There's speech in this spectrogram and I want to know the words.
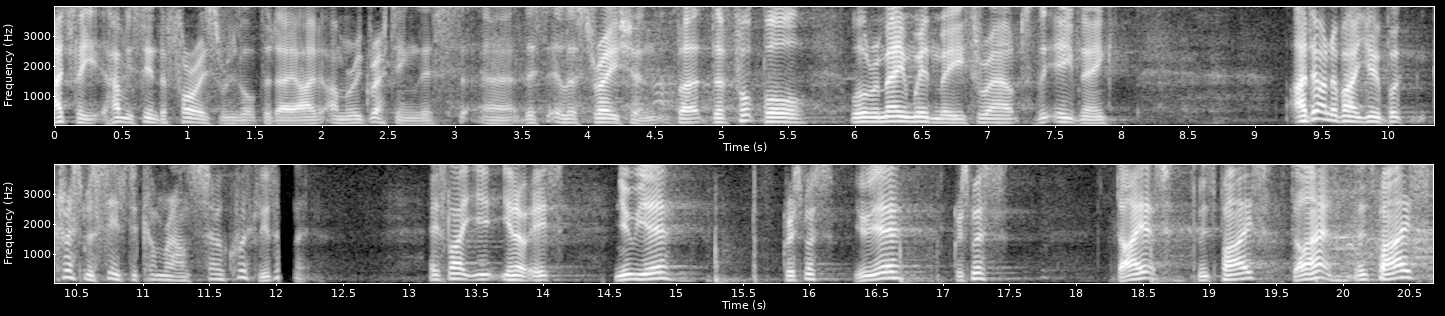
Actually, having seen the Forest result today, I, am regretting this, uh, this illustration, but the football will remain with me throughout the evening. I don't know about you, but Christmas seems to come around so quickly, doesn't it? It's like, you, you know, it's New Year, Christmas, New Year, Christmas, diet, mince pies, diet, mince pies.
